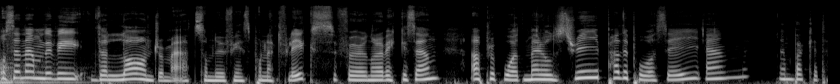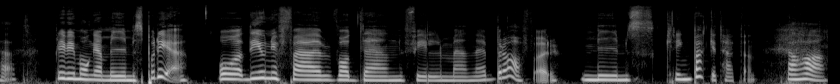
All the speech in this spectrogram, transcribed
Och sen nämnde vi The Laundromat som nu finns på Netflix för några veckor sedan. Apropå att Meryl Streep hade på sig en... En bucket hat. blev ju många memes på det. Och det är ungefär vad den filmen är bra för. Memes kring bucket hatten. Jaha.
